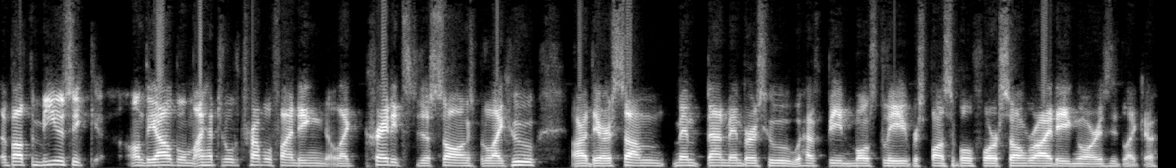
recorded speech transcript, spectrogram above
about the music, on the album, I had a little trouble finding like credits to the songs, but like who are there are some mem- band members who have been mostly responsible for songwriting, or is it like a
